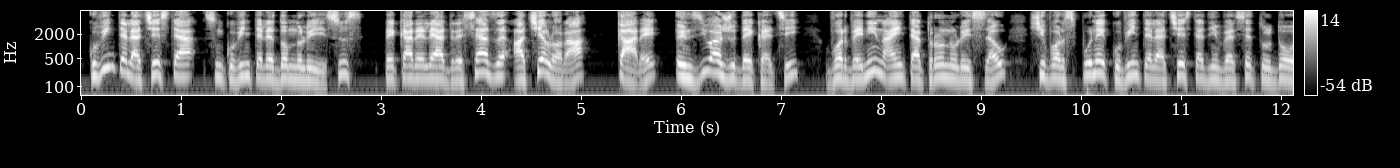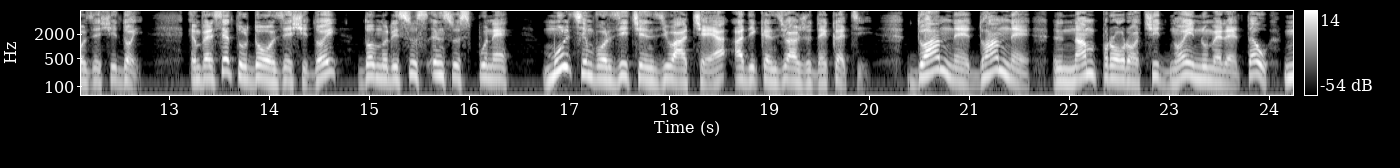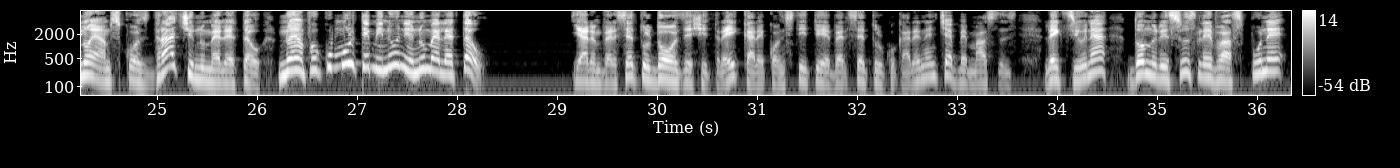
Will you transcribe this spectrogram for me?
Cuvintele acestea sunt cuvintele Domnului Isus pe care le adresează acelora care, în ziua judecății, vor veni înaintea tronului său și vor spune cuvintele acestea din versetul 22. În versetul 22, Domnul Isus însuși spune, Mulți îmi vor zice în ziua aceea, adică în ziua judecății, Doamne, Doamne, n-am prorocit noi în numele Tău, noi am scos draci în numele Tău, noi am făcut multe minuni în numele Tău. Iar în versetul 23, care constituie versetul cu care ne începem astăzi lecțiunea, Domnul Isus le va spune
